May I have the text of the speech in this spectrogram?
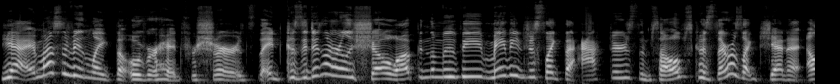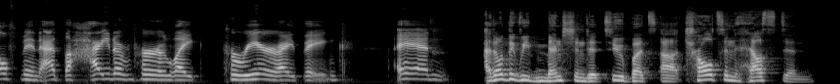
Yeah, it must have been like the overhead for sure. It's because it, it, doesn't really show up in the movie. Maybe just like the actors themselves, because there was like Jenna Elfman at the height of her like career, I think, and I don't think we've mentioned it too, but uh, Charlton Heston,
